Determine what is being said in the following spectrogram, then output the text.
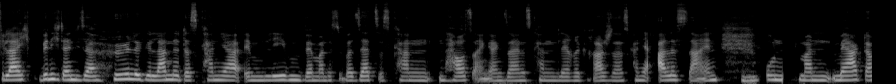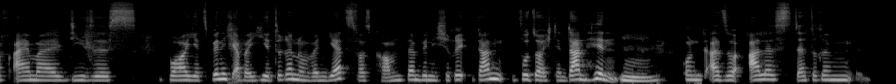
vielleicht bin ich da in dieser Höhle gelandet. Das kann ja im Leben, wenn man das übersetzt es kann 'n Hauseingang sein, es kann 'ne leere Garage sein, es kann ja alles sein. Mhm. Und man merkt auf einmal dieses: „Boah, jetzt bin ich aber hier drin und wenn jetzt was kommt, dann bin ich dann wo soll ich denn dann hin?“ Mhm. Und also alles da drin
